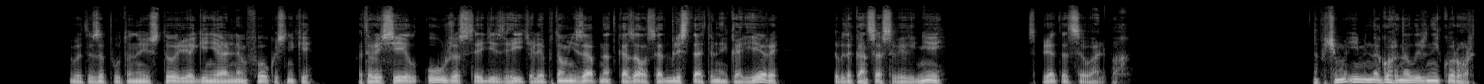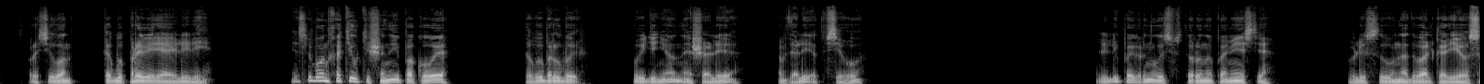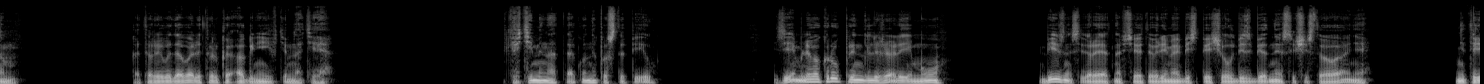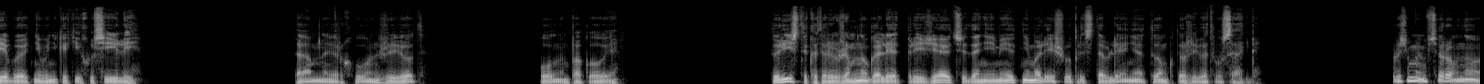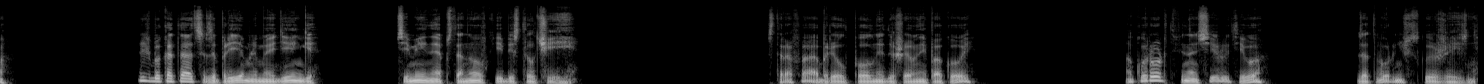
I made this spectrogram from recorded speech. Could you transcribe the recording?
в эту запутанную историю о гениальном фокуснике, который сеял ужас среди зрителей, а потом внезапно отказался от блистательной карьеры, чтобы до конца своих дней спрятаться в Альпах. «Но почему именно горнолыжный курорт?» — спросил он, как бы проверяя Лили. Если бы он хотел тишины и покоя, то выбрал бы уединенное шале, вдали от всего. Лили повернулась в сторону поместья, в лесу над Валькариосом, которые выдавали только огни в темноте. Так ведь именно так он и поступил. Земли вокруг принадлежали ему. Бизнес, вероятно, все это время обеспечивал безбедное существование, не требуя от него никаких усилий. Там, наверху, он живет в полном покое. Туристы, которые уже много лет приезжают сюда, не имеют ни малейшего представления о том, кто живет в усадьбе. Впрочем, им все равно. Лишь бы кататься за приемлемые деньги в семейной обстановке и без толчии. Строфа обрел полный душевный покой, а курорт финансирует его затворническую жизнь.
